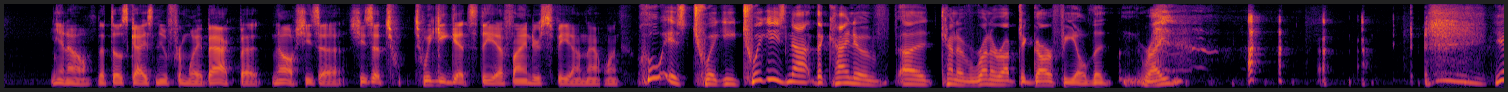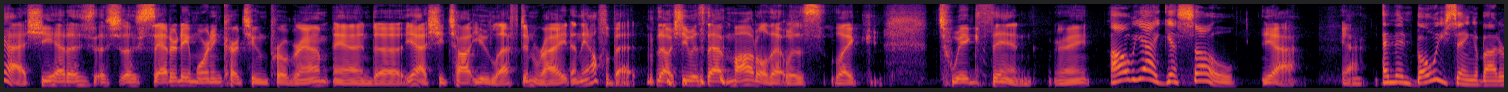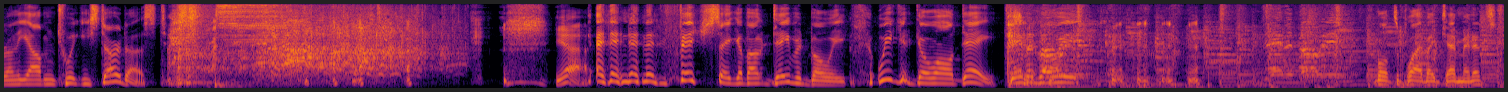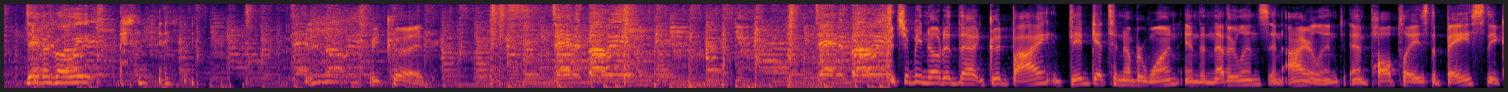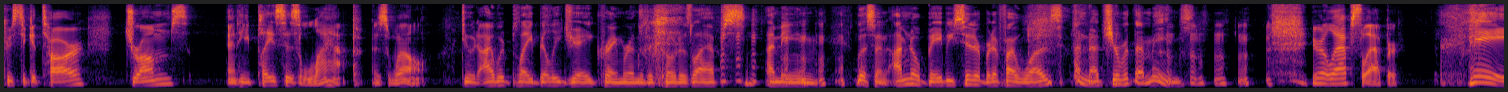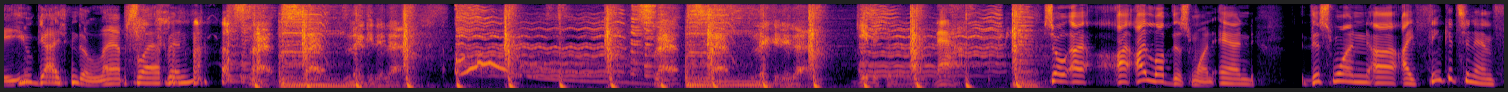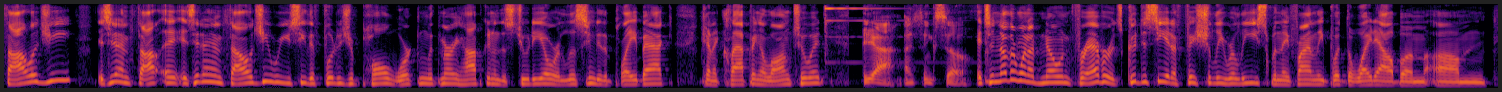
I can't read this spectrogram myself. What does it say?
you know that those guys knew from way back, but no, she's a she's a tw- Twiggy gets the uh, finder's fee on that one. Who is Twiggy? Twiggy's not the kind of uh, kind of runner up to Garfield, that right? Yeah, she had a, a- a Saturday morning cartoon program, and uh, yeah, she taught you left and right and the alphabet. No, she was that model that was like twig thin, right? Oh yeah, I guess so. Yeah, yeah. And then Bowie sang about her on the album Twiggy Stardust. Yeah. And then and then Phish sang about David Bowie. We could go all day. David Bowie. Multiply by 10 minutes. David Bowie. We could. David Bowie. David Bowie. It should be noted that Goodbye did get to number one in the Netherlands and Ireland, and Paul plays the bass, the acoustic guitar, drums, and he plays his lap as well. Dude, I would play Billy J. Kramer in the Dakotas laps. I mean, listen, I'm no babysitter, but if I was, I'm not sure what that means. You're a lap slapper. Hey, you guys into lap slapping? Slap, slap, lickety lap. So uh, I, I love this one, and this one uh, I think it's an anthology. Is it antho- Is it an anthology where you see the footage of Paul working with Mary Hopkin in the studio or listening to the playback, kind of clapping along to it? Yeah, I think so. It's another one I've known forever. It's good to see it officially released when they finally put the White Album um,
